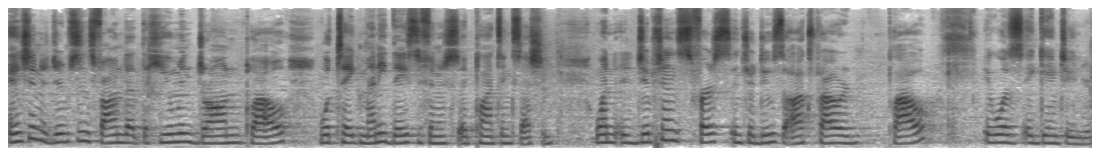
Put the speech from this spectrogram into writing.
Ancient Egyptians found that the human drawn plow would take many days to finish a planting session. When Egyptians first introduced the ox powered plow, it was a game changer.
